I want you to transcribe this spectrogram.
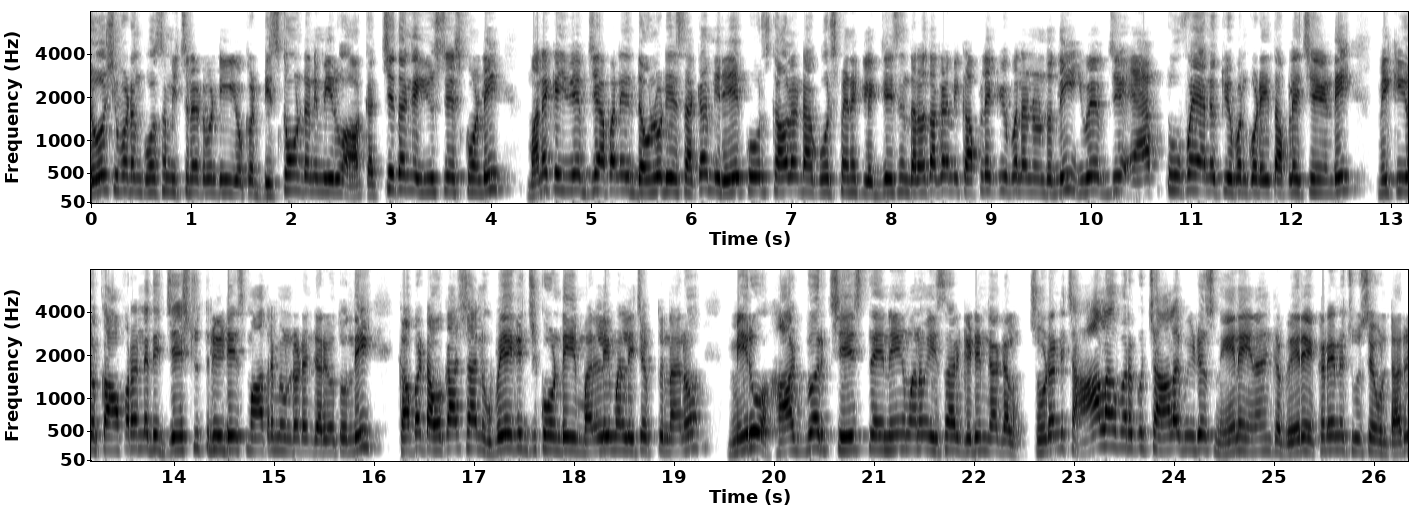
జోష్ ఇవ్వడం కోసం ఇచ్చినటువంటి ఈ యొక్క డిస్కౌంట్ అని మీరు ఆ ఖచ్చితంగా యూస్ చేసుకోండి. మనకి యూఎఫ్ యాప్ అనేది డౌన్లోడ్ చేశాక మీరు ఏ కోర్స్ కావాలంటే ఆ కోర్స్ పైన క్లిక్ చేసిన తర్వాత అక్కడ మీకు అప్లై క్యూపన్ అని ఉంటుంది. యూఎఫ్జే యాప్ టూ ఫైవ్ అనే క్యూపన్ కూడా అయితే అప్లై చేయండి. మీకు ఈ యొక్క ఆఫర్ అనేది జస్ట్ త్రీ డేస్ మాత్రమే ఉండడం జరుగుతుంది. కాబట్టి అవకాశాన్ని ఉపయోగించుకోండి. మళ్ళీ మళ్ళీ చెప్తున్నాను. మీరు హార్డ్ వర్క్ చేస్తేనే మనం ఈసారి గెటిన్ కాగలం. చూడండి చాలా వరకు చాలా వీడియోస్ నేనైనా ఇంకా వేరే ఎక్కడైనా చూసే ఉంటారు.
